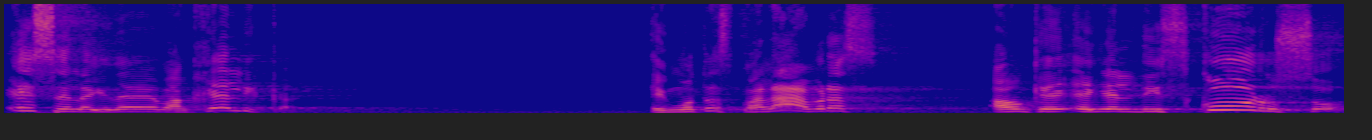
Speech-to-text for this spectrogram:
Esa es la idea evangélica. En otras palabras, aunque en el discurso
